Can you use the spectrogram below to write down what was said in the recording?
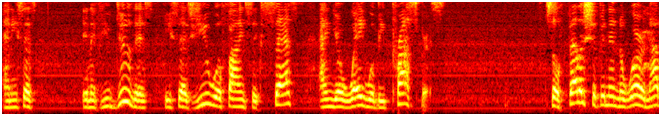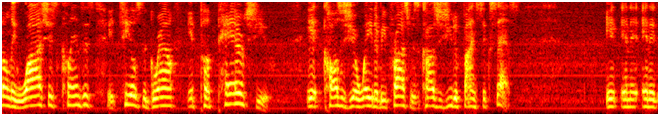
And he says, and if you do this, he says, you will find success and your way will be prosperous. So fellowshipping in the word not only washes, cleanses, it tills the ground, it prepares you it causes your way to be prosperous. It causes you to find success. It and it and it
